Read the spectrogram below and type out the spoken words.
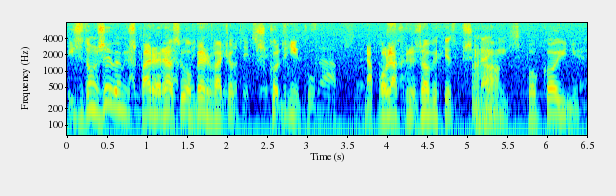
i zdążyłem już parę razy oberwać od szkodników. Na polach ryżowych jest przynajmniej spokojnie.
